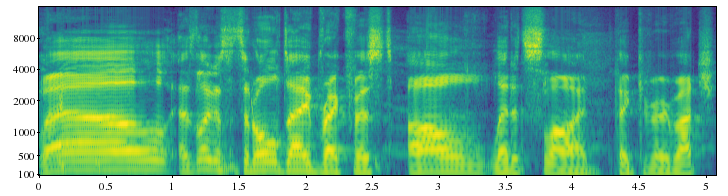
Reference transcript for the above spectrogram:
well, as long as it's an all day breakfast, I'll let it slide. Thank you very much.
